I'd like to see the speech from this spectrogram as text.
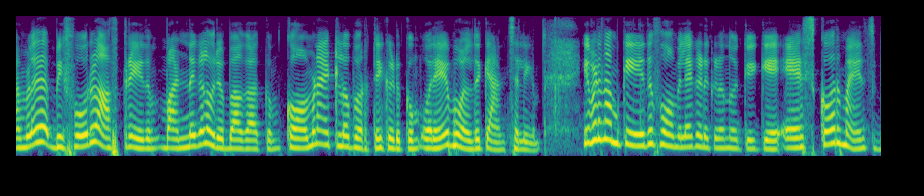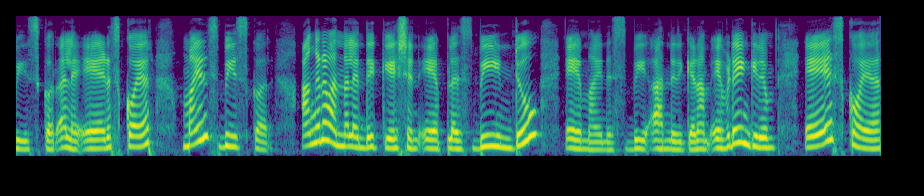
നമ്മൾ ബിഫോറും ആഫ്റ്റർ ചെയ്തും വണ്ണുകൾ ഒരു ഭാഗമാക്കും കോമൺ ആയിട്ടുള്ള പുറത്തേക്ക് എടുക്കും ഒരേപോലെ ക്യാൻസൽ ചെയ്യും. ഇവിടെ നമുക്ക് ഏത് ഫോമിലേക്ക് എടുക്കണം നോക്കി A square minus B square അല്ലെ? എയുടെ സ്ക്വയർ മൈനസ് ബി സ്ക്വയർ അങ്ങനെ വന്നാൽ എന്ത് equation A plus B into A minus B അറിഞ്ഞിരിക്കണം. എവിടെയെങ്കിലും A square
